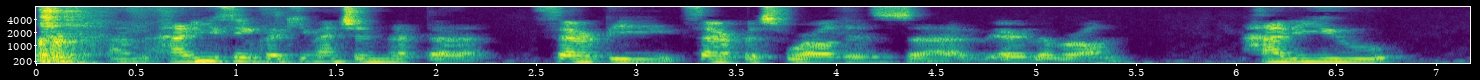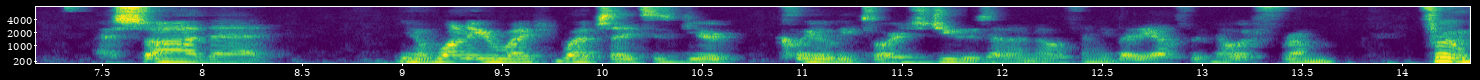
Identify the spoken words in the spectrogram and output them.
um, how do you think? Like you mentioned that the therapy therapist world is uh, very liberal. How do you? I saw that you know one of your web- websites is geared clearly towards Jews. I don't know if anybody else would know it from from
